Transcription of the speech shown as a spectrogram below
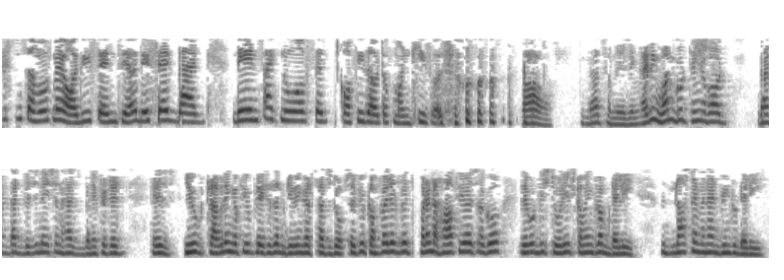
this to some of my Aussie friends here, they said that they in fact know of such coffees out of monkeys also. wow, that's amazing. I think one good thing about that that Nation has benefited is you traveling a few places and giving us such dope. So if you compare it with one and a half years ago, there would be stories coming from Delhi. Last time when I had been to Delhi,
